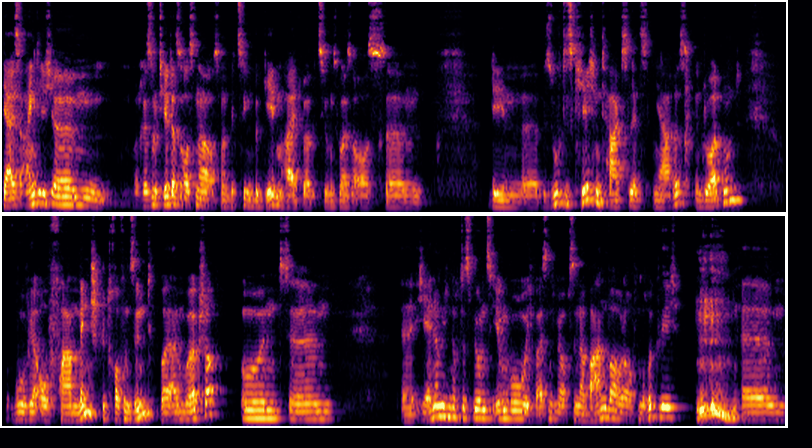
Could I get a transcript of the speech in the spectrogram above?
Ja, ist eigentlich ähm, resultiert das aus einer, aus einer witzigen Begebenheit oder beziehungsweise aus ähm, dem äh, Besuch des Kirchentags letzten Jahres in Dortmund, wo wir auf Farm Mensch getroffen sind bei einem Workshop. Und ähm, äh, ich erinnere mich noch, dass wir uns irgendwo, ich weiß nicht mehr, ob es in der Bahn war oder auf dem Rückweg, ähm,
